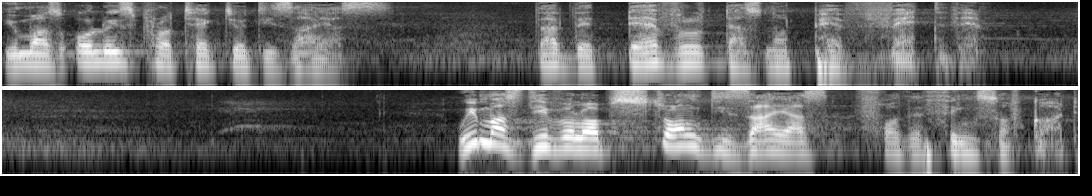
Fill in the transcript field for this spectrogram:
You must always protect your desires, that the devil does not pervert them. We must develop strong desires for the things of God.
